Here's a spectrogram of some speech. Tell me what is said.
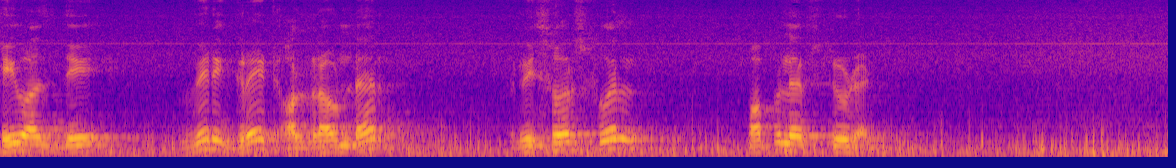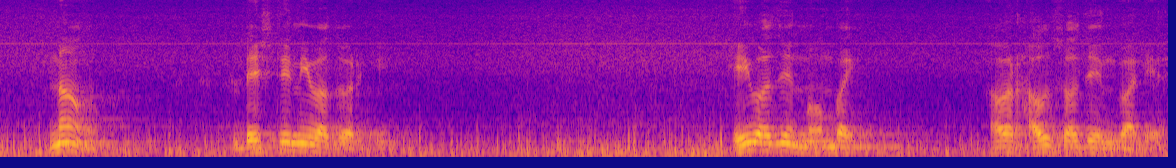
He was the very great all-rounder, resourceful, popular student. Now, destiny was working. He was in Mumbai. Our house was in Gwalior.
